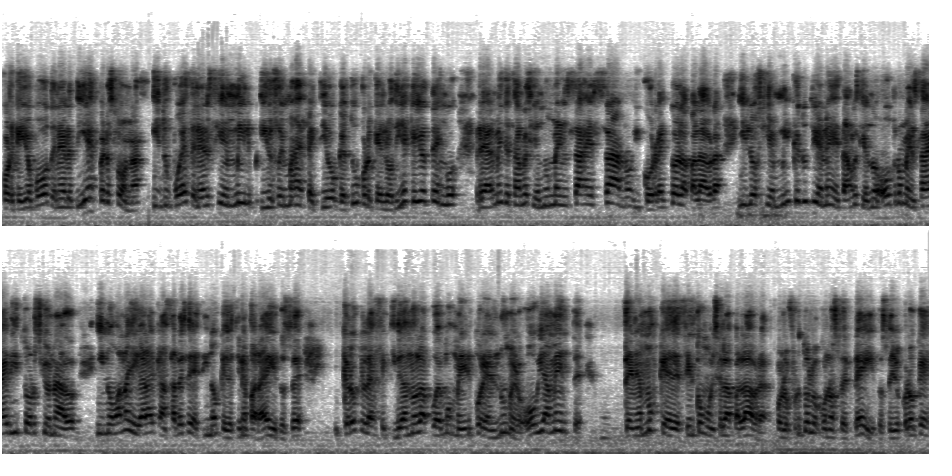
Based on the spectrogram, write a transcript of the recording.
porque yo puedo tener 10 personas y tú puedes tener 100 mil y yo soy más efectivo que tú, porque los 10 que yo tengo realmente están recibiendo un mensaje sano y correcto de la palabra y los 100 mil que tú tienes están recibiendo otro mensaje distorsionado y no van a llegar a alcanzar ese destino que Dios tiene para ellos. Entonces, creo que la efectividad no la podemos medir por el número. Obviamente, tenemos que decir como dice la palabra, por los frutos lo conoceréis. Entonces yo creo que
